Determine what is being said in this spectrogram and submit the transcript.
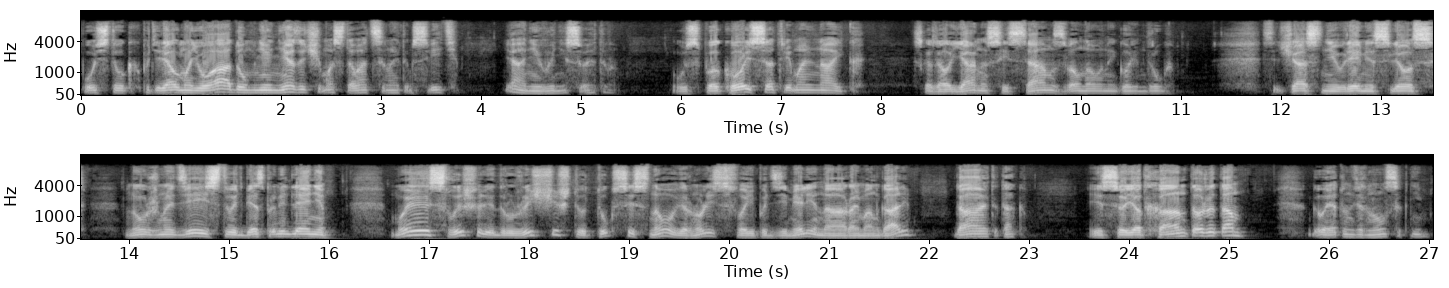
после того, как потерял мою аду, мне незачем оставаться на этом свете. Я не вынесу этого. — Успокойся, Тремальнайк, — сказал Янос и сам взволнованный горем друга. — Сейчас не время слез. Нужно действовать без промедления. Мы слышали, дружище, что туксы снова вернулись в свои подземелья на Раймангале. Да, это так. И Сойотхан тоже там. Говорят, он вернулся к ним.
